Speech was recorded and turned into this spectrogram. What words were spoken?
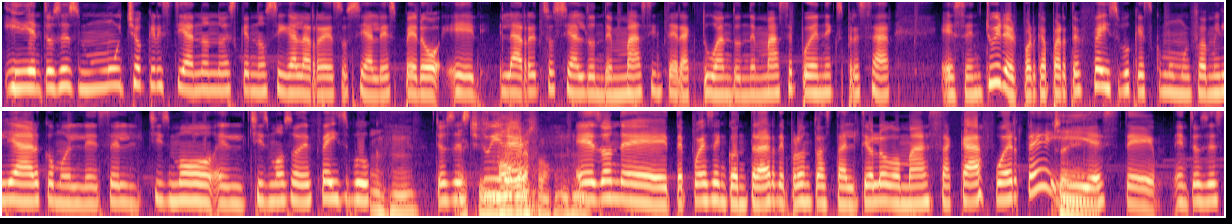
y entonces mucho cristiano no es que no siga las redes sociales, pero eh, la red social donde más interactúan, donde más se pueden expresar es en Twitter, porque aparte Facebook es como muy familiar, como el, es el chismo, el chismoso de Facebook. Entonces Twitter es donde te puedes encontrar de pronto hasta el teólogo más acá fuerte y este, entonces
